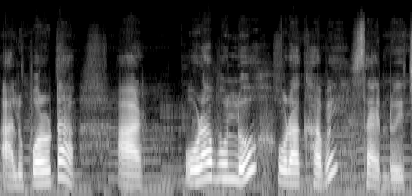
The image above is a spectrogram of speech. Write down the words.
আলু পরোটা আর ওরা বলল ওরা খাবে স্যান্ডউইচ।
